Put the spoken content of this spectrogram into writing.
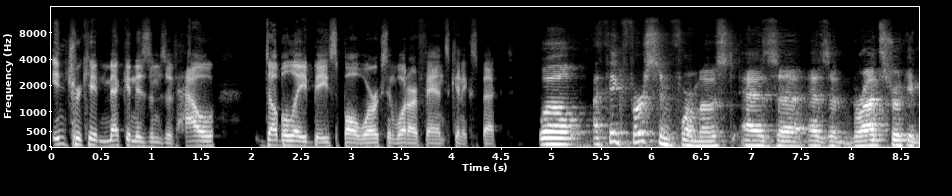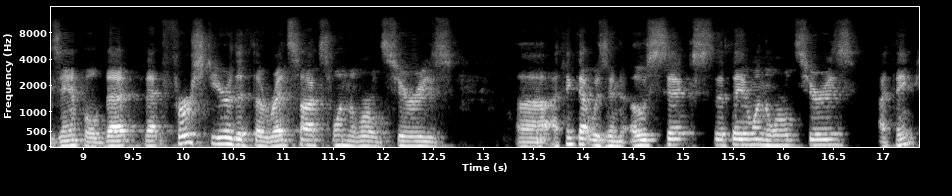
intricate mechanisms of how double A baseball works and what our fans can expect? Well, I think first and foremost, as a, as a broad stroke example, that that first year that the Red Sox won the World Series, uh, I think that was in 06 that they won the World Series. I think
